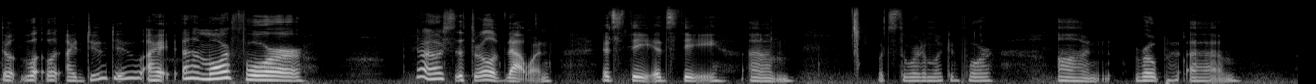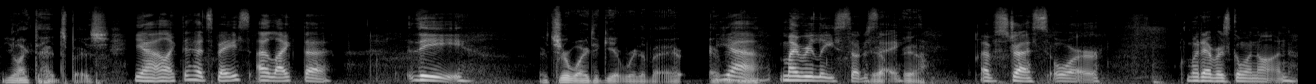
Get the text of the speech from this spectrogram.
the, what, what I do do, I uh, more for, you know, it's the thrill of that one. It's the it's the um, what's the word I'm looking for, on rope. Um, You like the headspace. yeah, I like the headspace. I like the the It's your way to get rid of everything. yeah my release, so to say. Yeah. of stress or whatever's going on.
